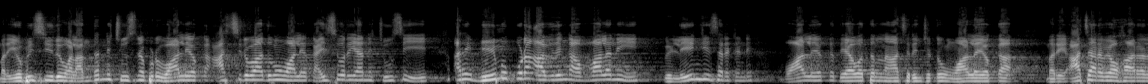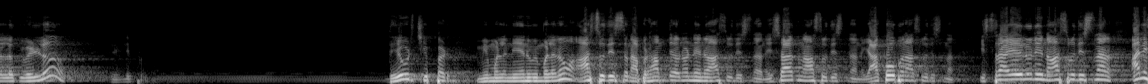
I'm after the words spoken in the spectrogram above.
మరి యొబిసీలు వాళ్ళందరినీ చూసినప్పుడు వాళ్ళ యొక్క ఆశీర్వాదము వాళ్ళ యొక్క ఐశ్వర్యాన్ని చూసి అరే మేము కూడా ఆ విధంగా అవ్వాలని వీళ్ళు ఏం చేశారటండి? వాళ్ళ యొక్క దేవతలను ఆచరించడం వాళ్ళ యొక్క మరి ఆచార వ్యవహారాలలోకి వెళ్ళు వెళ్ళిపోయి. దేవుడు చెప్పాడు మిమ్మల్ని నేను మిమ్మల్ని ఆస్వాదిస్తున్నాను అబ్రహాం దేవుని నేను ఆస్వాదిస్తున్నాను ఇసాకును ఆస్వాదిస్తున్నాను యాకోబును ఆస్వాదిస్తున్నాను ఇస్రాయేలు నేను ఆస్వాదిస్తున్నాను అని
